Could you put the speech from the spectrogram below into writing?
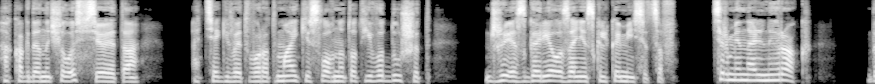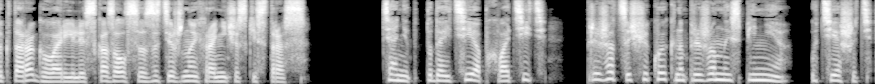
А когда началось все это... Оттягивает ворот майки, словно тот его душит. Джия сгорела за несколько месяцев. Терминальный рак. Доктора говорили, сказался затяжной хронический стресс. Тянет подойти, обхватить, прижаться щекой к напряженной спине, утешить.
